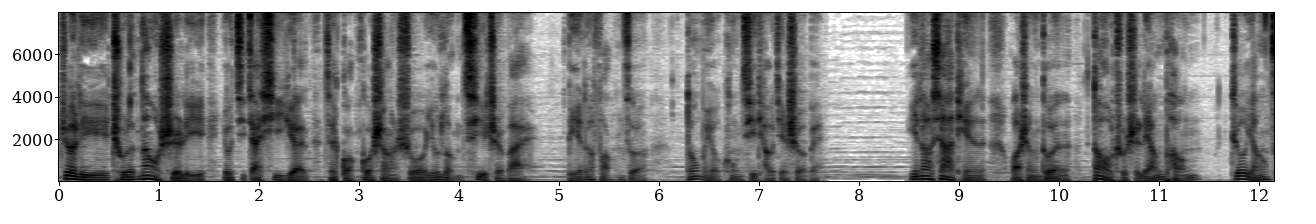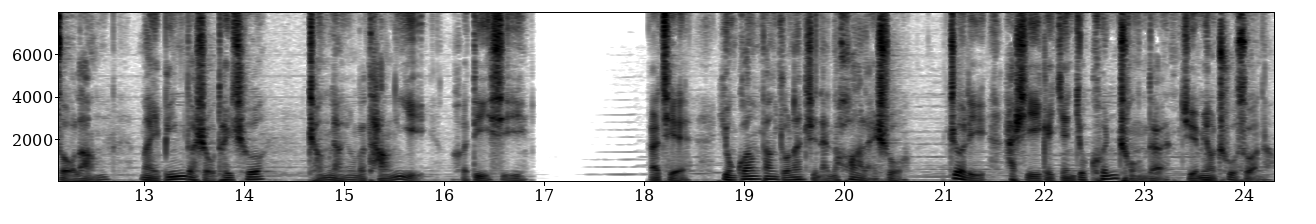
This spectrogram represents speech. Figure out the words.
这里除了闹市里有几家戏院在广告上说有冷气之外，别的房子都没有空气调节设备。一到夏天，华盛顿到处是凉棚、遮阳走廊、卖冰的手推车、乘凉用的躺椅和地席。而且用官方游览指南的话来说，这里还是一个研究昆虫的绝妙处所呢。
